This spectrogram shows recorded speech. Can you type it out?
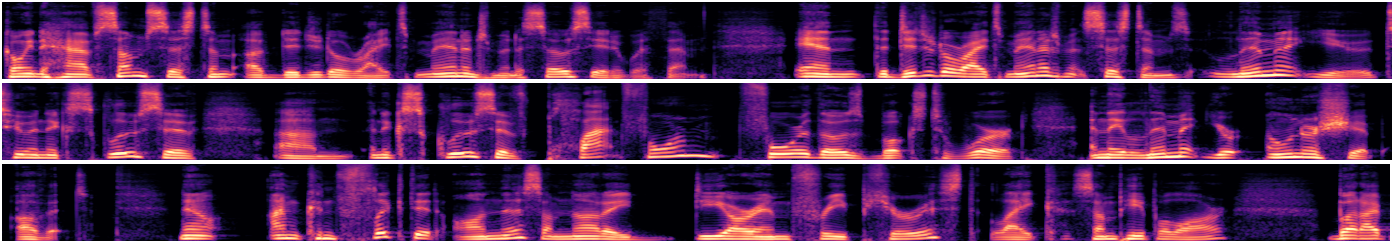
going to have some system of digital rights management associated with them. And the digital rights management systems limit you to an exclusive, um, an exclusive platform for those books to work, and they limit your ownership of it. Now, I'm conflicted on this. I'm not a DRM free purist like some people are. But I,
